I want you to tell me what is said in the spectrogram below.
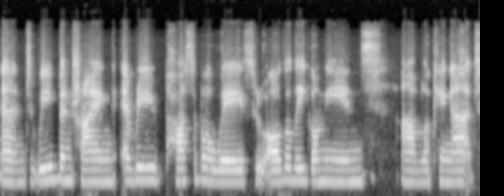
And we've been trying every possible way through all the legal means, um, looking at,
